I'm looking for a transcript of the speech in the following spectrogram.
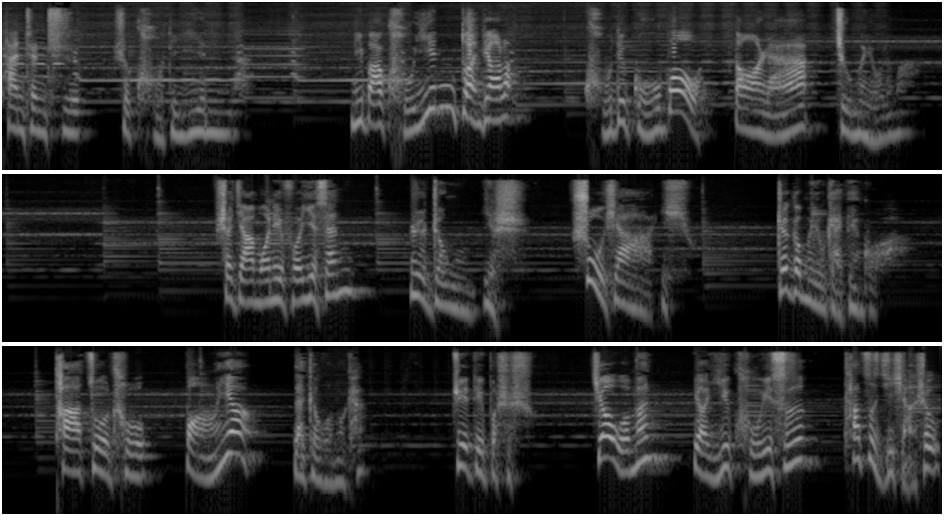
贪嗔痴是苦的因啊。你把苦因断掉了，苦的果报当然就没有了吗？释迦牟尼佛一生日中一时，树下一宿，这个没有改变过。他做出榜样来给我们看，绝对不是说教我们要以苦为师，他自己享受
